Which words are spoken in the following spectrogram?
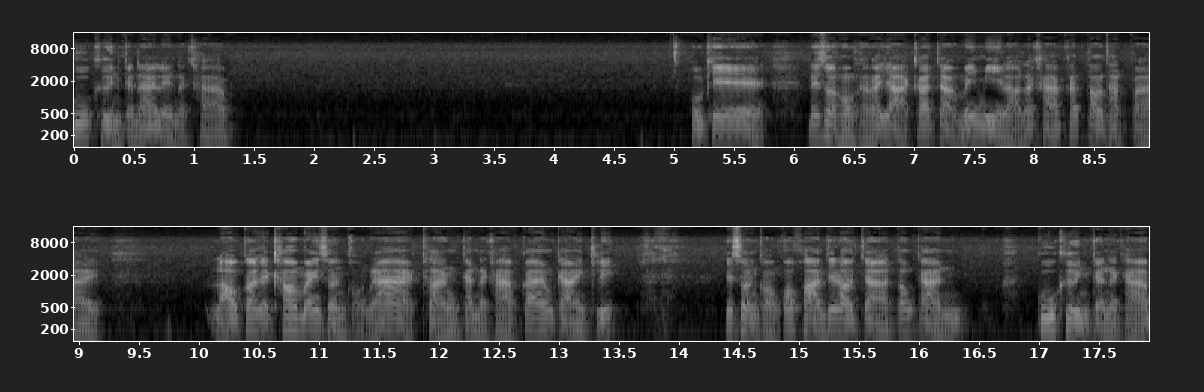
กู้คืนกันได้เลยนะครับ โอเค ในส่วนของถังขยะก็จะไม่มีแล้วนะครับ ขั้นตอนถัดไป เราก็จะเข้ามาในส่วนของหน้าคลังกันนะครับ ก็ทำการคลิก ในส่วนของข้อความที่เราจะต้องการกู้คืนกันนะครับ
